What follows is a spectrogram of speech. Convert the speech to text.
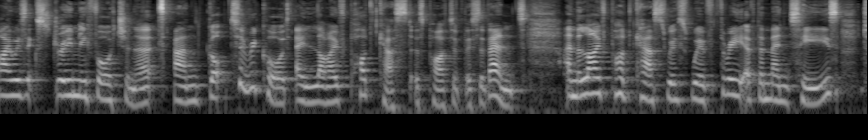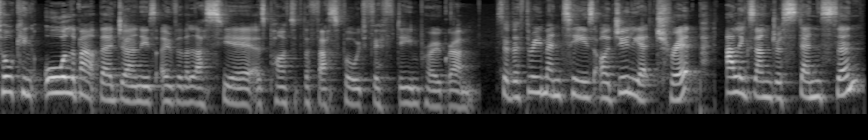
I was extremely fortunate and got to record a live podcast as part of this event. And the live podcast was with three of the mentees talking all about their journeys over the last year as part of the Fast Forward 15 programme. So the three mentees are Juliet Tripp, Alexandra Stenson,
